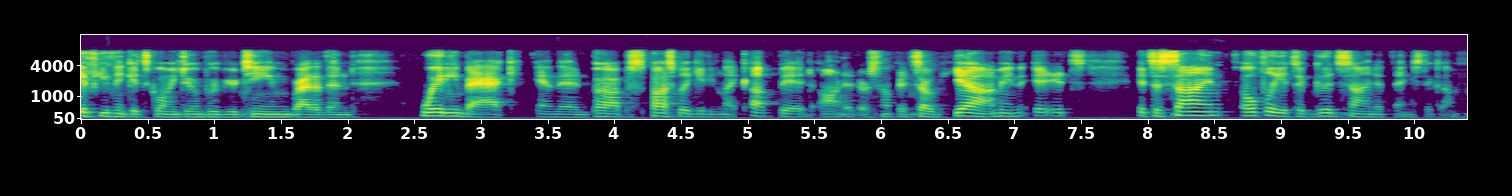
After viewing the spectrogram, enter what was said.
if you think it's going to improve your team rather than waiting back and then possibly getting like upbid on it or something. So yeah, I mean it's it's a sign. Hopefully, it's a good sign of things to come.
